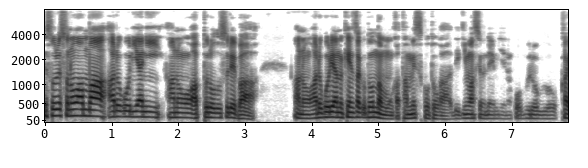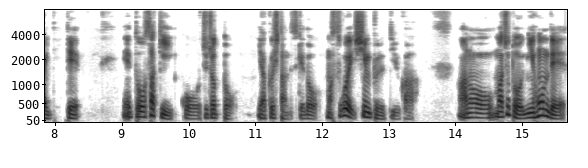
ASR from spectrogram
で、それそのまんまアルゴリアにあのアップロードすれば、あの、アルゴリアの検索どんなものか試すことができますよね、みたいなこうブログを書いていて、えっ、と、さっきこうちょちょっと訳したんですけど、まあ、すごいシンプルっていうか、あの、まあ、ちょっと日本で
